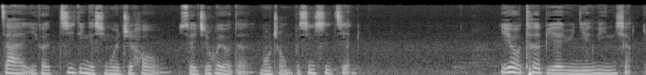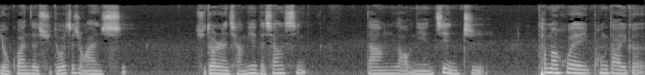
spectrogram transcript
在一个既定的行为之后，随之会有的某种不幸事件。也有特别与年龄影响有关的许多这种暗示。许多人强烈的相信，当老年渐至，他们会碰到一个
